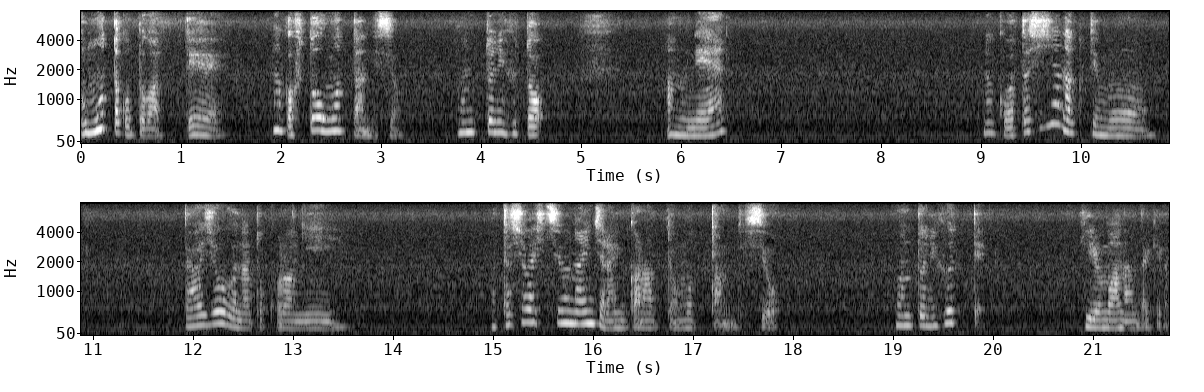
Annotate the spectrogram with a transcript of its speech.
う。思ったことがあってなんかふと思ったんですよ。本当にふと。あのねなんか私じゃなくても大丈夫なところに私は必要ないんじゃないかなって思ったんですよ。本当にふって。昼間なんだけど。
